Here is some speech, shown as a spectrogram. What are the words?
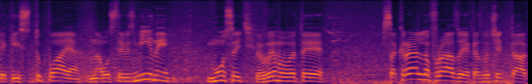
який вступає на острів Зміїний, мусить вимовити сакральну фразу, яка звучить так:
